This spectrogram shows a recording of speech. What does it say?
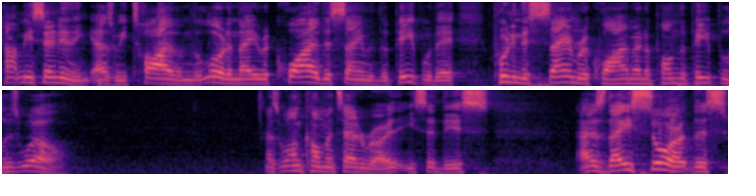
Can't miss anything as we tithe on the Lord, and they require the same of the people. They're putting the same requirement upon the people as well. As one commentator wrote, he said this As they saw it, the,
